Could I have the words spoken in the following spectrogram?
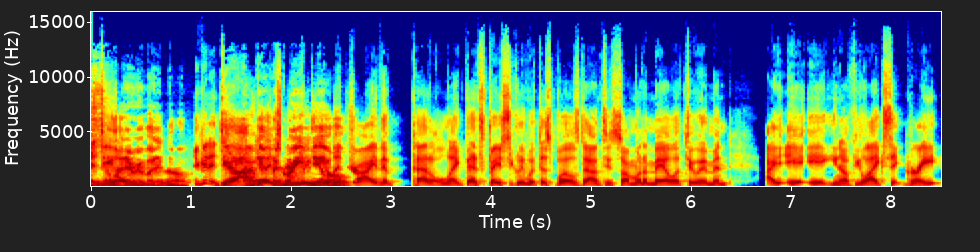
just to deal. let everybody know. You're gonna deal. Yeah, I'm I getting a Jim to great be able deal. to try the pedal. Like that's basically what this boils down to. So I'm gonna mail it to him, and I, it, it, you know, if he likes it, great.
